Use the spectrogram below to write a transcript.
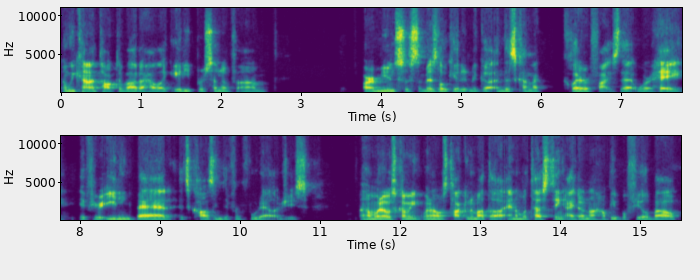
And we kind of talked about how like 80% of um, our immune system is located in the gut. And this kind of clarifies that where, hey, if you're eating bad, it's causing different food allergies. Um, when I was coming, when I was talking about the animal testing, I don't know how people feel about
